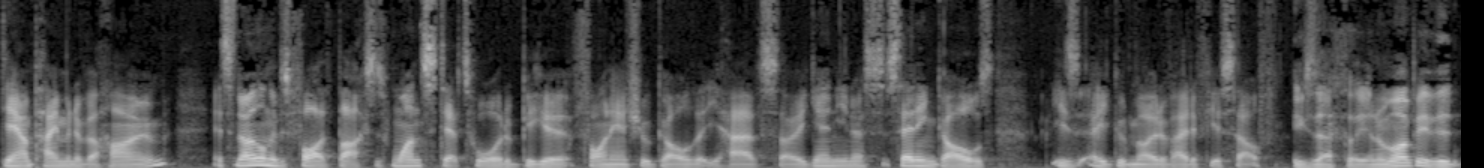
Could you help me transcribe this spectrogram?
down payment of a home, it's no longer just five bucks. It's one step toward a bigger financial goal that you have. So again, you know, setting goals is a good motivator for yourself. Exactly, and it might be that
